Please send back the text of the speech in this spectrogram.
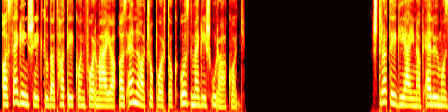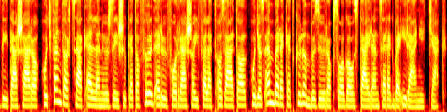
A szegénységtudat hatékony formája az enne a csoportok oszd meg és uralkodj stratégiáinak előmozdítására, hogy fenntartsák ellenőrzésüket a föld erőforrásai felett azáltal, hogy az embereket különböző rabszolgaosztályrendszerekbe irányítják.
